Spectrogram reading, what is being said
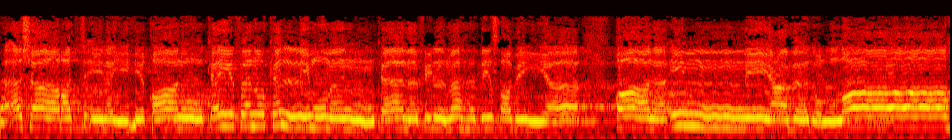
فأشارت إليه قالوا كيف نكلم من كان في المهد صبيا؟ قال إني عبد الله.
